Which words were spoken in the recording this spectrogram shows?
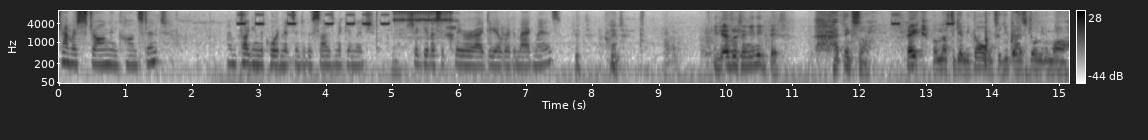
Tremor's strong and constant. I'm plugging the coordinates into the seismic image. Should give us a clearer idea where the magma is. Good, good. You get everything you need, Dave? I think so. Hey, enough to get me going until you guys join me tomorrow.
